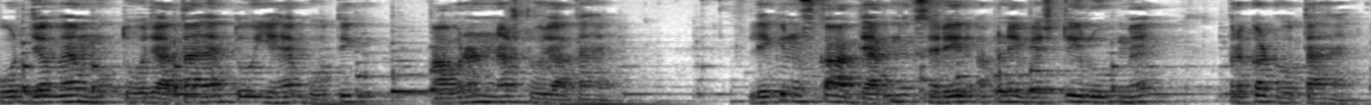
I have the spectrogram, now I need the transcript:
और जब वह मुक्त हो जाता है तो यह भौतिक आवरण नष्ट हो जाता है। लेकिन उसका आध्यात्मिक शरीर अपने व्यष्टि रूप में प्रकट होता है।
